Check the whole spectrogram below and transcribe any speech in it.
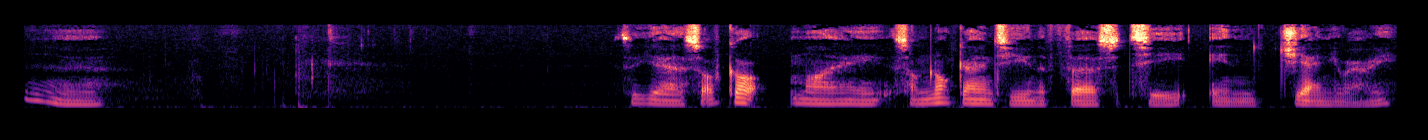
Yeah. So yeah, so I've got my so I'm not going to university in January.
